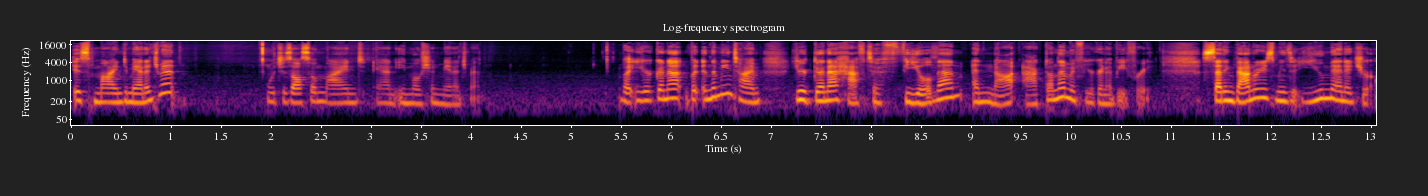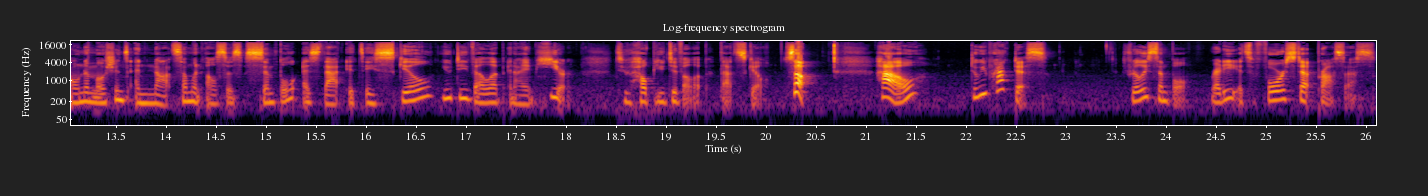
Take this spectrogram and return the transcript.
is mind management, which is also mind and emotion management. But you're gonna, but in the meantime, you're gonna have to feel them and not act on them if you're gonna be free. Setting boundaries means that you manage your own emotions and not someone else's. Simple as that. It's a skill you develop, and I am here to help you develop that skill. So, how do we practice? It's really simple. Ready? It's a four step process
